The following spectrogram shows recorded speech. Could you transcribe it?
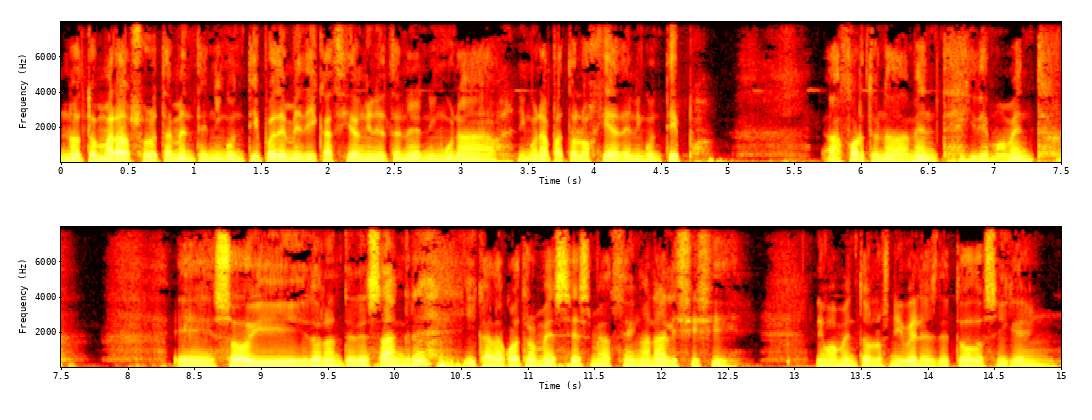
no tomar absolutamente ningún tipo de medicación y no tener ninguna, ninguna patología de ningún tipo, afortunadamente y de momento. Eh, soy donante de sangre y cada cuatro meses me hacen análisis y de momento los niveles de todo siguen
